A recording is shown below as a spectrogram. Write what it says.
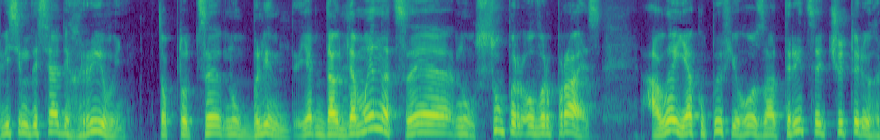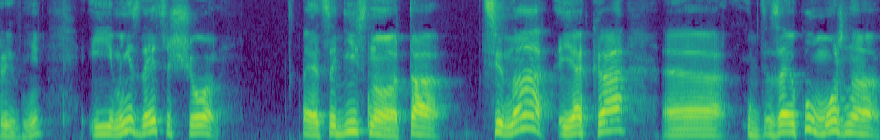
80 гривень. Тобто, це, ну, блін, як для мене це ну, супер оверпрайс. Але я купив його за 34 гривні. І мені здається, що це дійсно та ціна, яка, е, за яку можна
